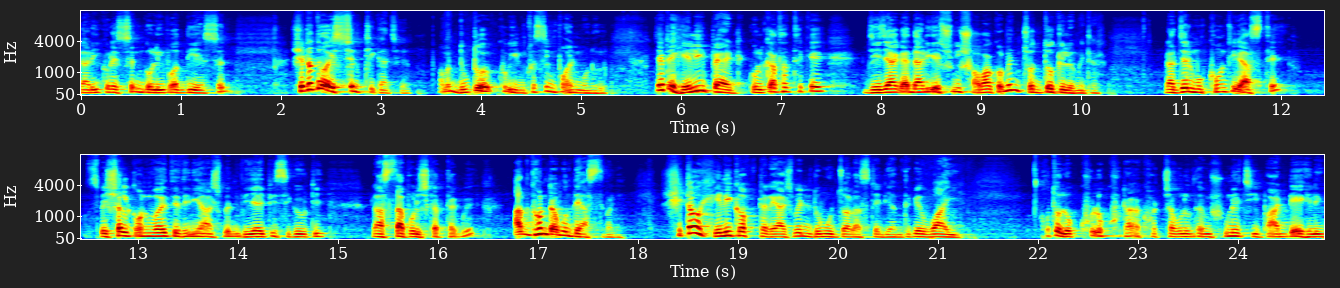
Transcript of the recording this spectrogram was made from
গাড়ি করে এসছেন, গলিপথ দিয়ে এসছেন। সেটা তো এসছেন, ঠিক আছে। আমার দুটো খুব ইন্টারেস্টিং পয়েন্ট মনে হলো। যে একটা হেলিপ্যাড কলকাতা থেকে যে জায়গায় দাঁড়িয়ে শুনি সভা করবেন চোদ্দ কিলোমিটার। রাজ্যের মুখ্যমন্ত্রী আসতে স্পেশাল কনভয়েতে তিনি আসবেন ভিআইপি সিকিউরিটি রাস্তা পরিষ্কার থাকবে, আধ ঘণ্টার মধ্যে আসতে পারেন। সেটাও হেলিকপ্টারে আসবেন ডুমুরজলা স্টেডিয়াম থেকে। ওয়াই কত লক্ষ লক্ষ টাকা খরচা বলুন তো, আমি শুনেছি পার ডে হেলি,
